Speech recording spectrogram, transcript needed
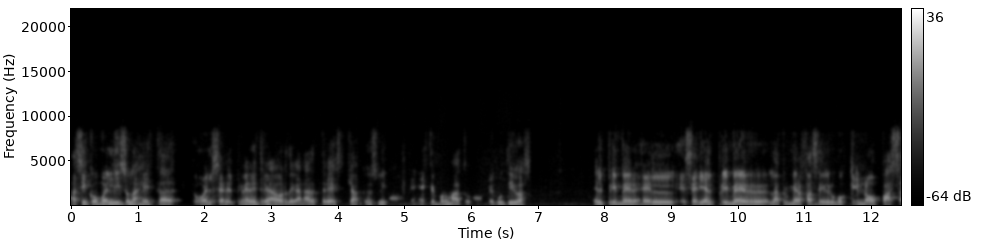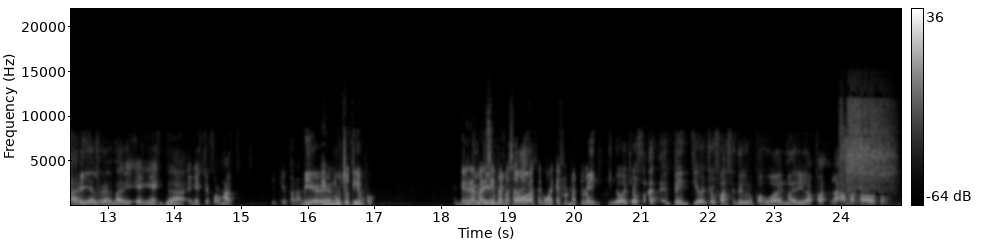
Así como él hizo la gesta, o el ser el primer entrenador de ganar tres Champions League en este formato consecutivas, el primer, el, sería el primer, la primera fase de grupos que no pasaría el Real Madrid en, esta, en este formato. Así que para mí debe En mucho tiempo. En El Real Madrid siempre ha pasado de fase con este formato, ¿no? 28, fa- 28 fases de grupo ha jugado el Madrid, las, ha pasado todas.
